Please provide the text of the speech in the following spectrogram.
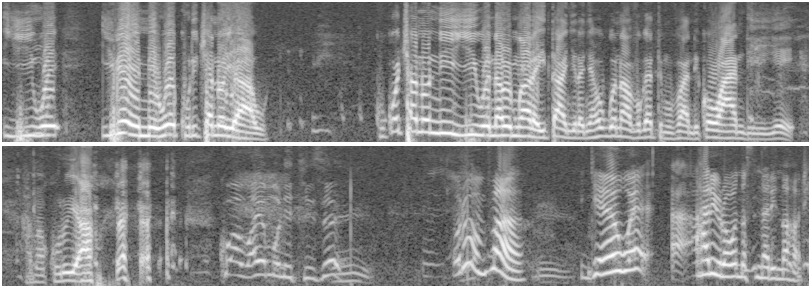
yiwe iremewe kuri cano yawe. Kuko cano ni iyiwe nawe mwarayitangiranye ahubwo navuga ati muvandi ko wandiye amakuru yawe. Ko wabaye monetize urumva? Ngewe ah, hari urabona sinari nahari.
